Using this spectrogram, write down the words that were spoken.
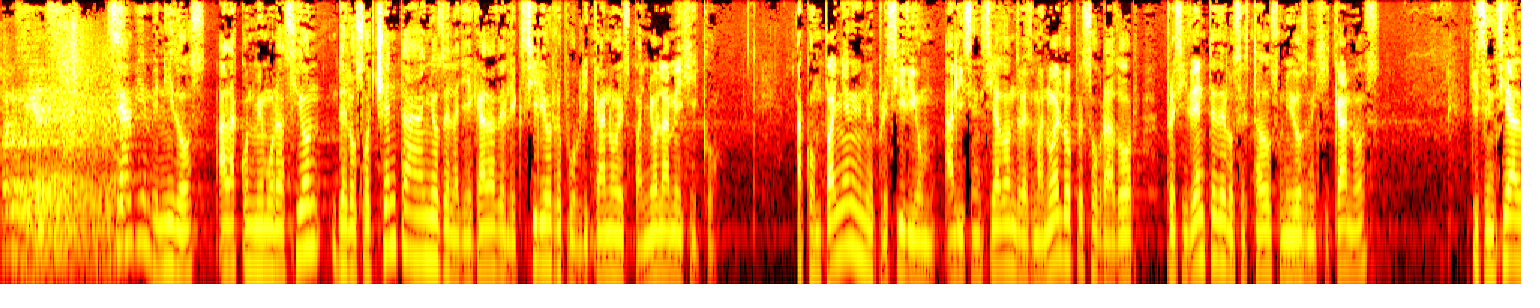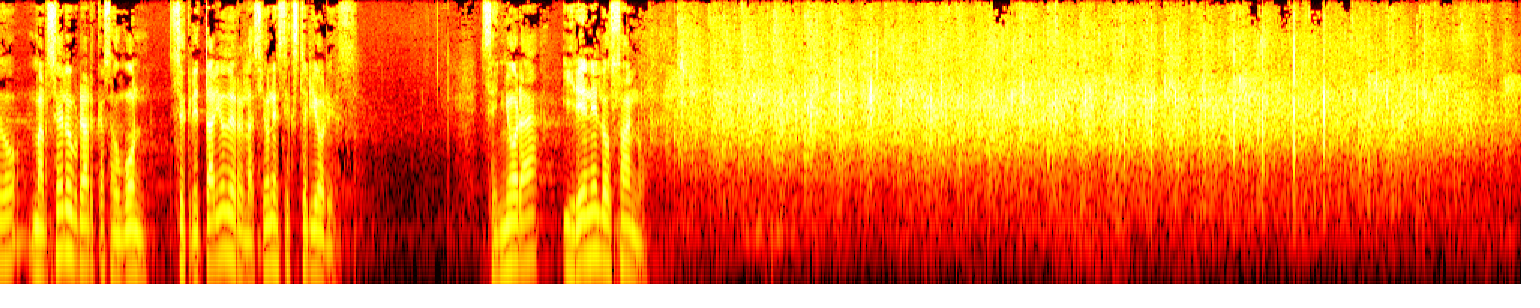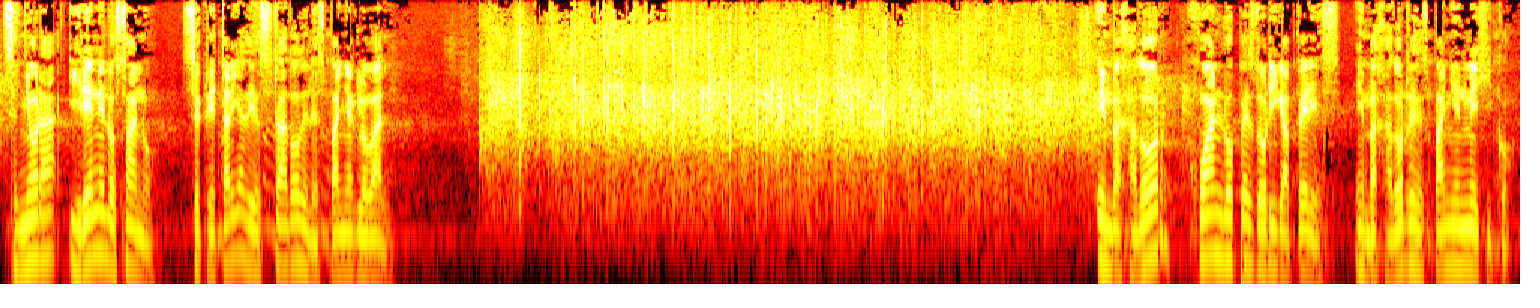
Buenos días. Sean bienvenidos a la conmemoración de los 80 años de la llegada del exilio republicano español a México. Acompañan en el presidium al licenciado Andrés Manuel López Obrador, presidente de los Estados Unidos mexicanos, licenciado Marcelo Ebrard Casaubón, secretario de Relaciones Exteriores, señora Irene Lozano, Señora Irene Lozano, secretaria de Estado de la España Global. Embajador Juan López Doriga Pérez, embajador de España en México.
